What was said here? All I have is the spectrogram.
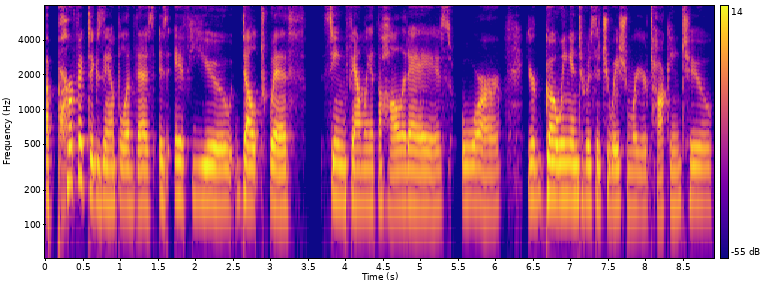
A perfect example of this is if you dealt with seeing family at the holidays or you're going into a situation where you're talking to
